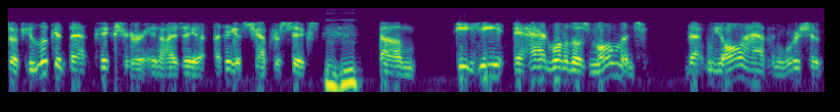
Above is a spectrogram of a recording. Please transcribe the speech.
So if you look at that picture in Isaiah, I think it's chapter 6 Mm-hmm. um, he he had one of those moments that we all have in worship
